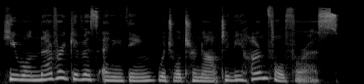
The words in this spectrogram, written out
he will never give us anything which will turn out to be harmful for us.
